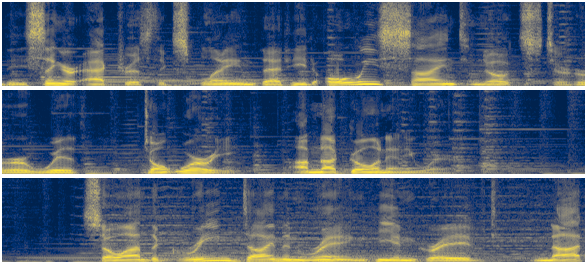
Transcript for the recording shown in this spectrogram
The singer actress explained that he'd always signed notes to her with, Don't worry, I'm not going anywhere. So on the green diamond ring, he engraved not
